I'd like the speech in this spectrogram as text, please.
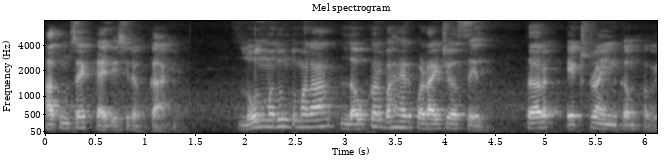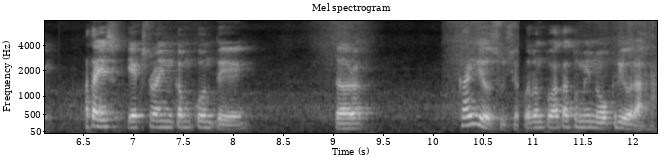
हा तुमचा एक कायदेशीर हक्क आहे. लोनमधून तुम्हाला लवकर बाहेर पडायचे असेल तर एक्स्ट्रा इन्कम हवे. आता एक्स्ट्रा इन्कम कोणते? तर काही असू शकतं. परंतु आता तुम्ही नोकरीवर आहात.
